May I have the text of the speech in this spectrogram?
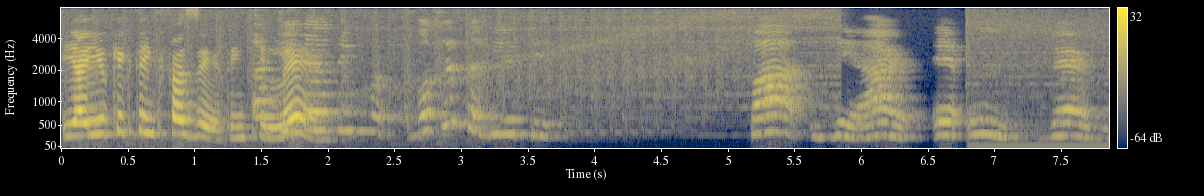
E aí o que, que tem que fazer? Tem que Aqui ler? que- Você sabia que fazear é um verbo?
